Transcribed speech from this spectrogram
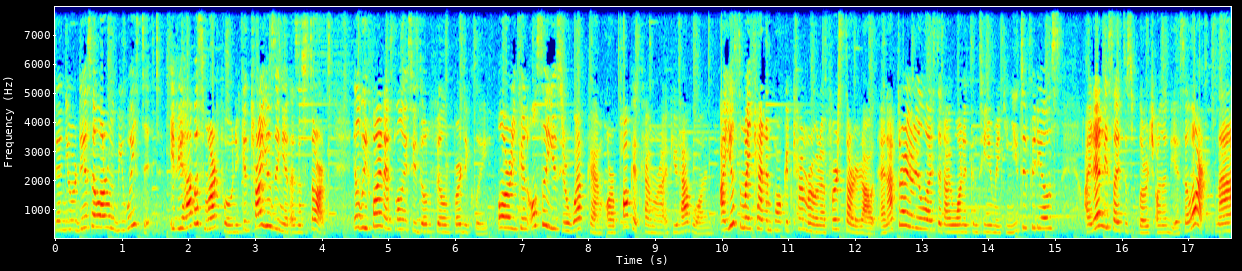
then your DSLR will be wasted. If you have a smartphone, you can try using it as a start It'll be fine as long as you don't film vertically. Or you can also use your webcam or pocket camera if you have one. I used my Canon pocket camera when I first started out and after I realized that I wanted to continue making YouTube videos, I then decided to splurge on a DSLR. Nah,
